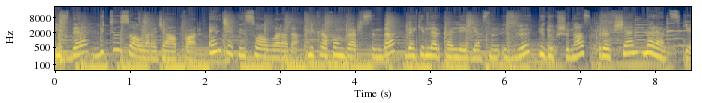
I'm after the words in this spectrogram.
Bizdə bütün suallara cavab var. Ən çətin suallara da. Mikrofon qarşısında Vəkillər Kollegiyasının üzvü, hüquqşünas Rövşən Mərəndski.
